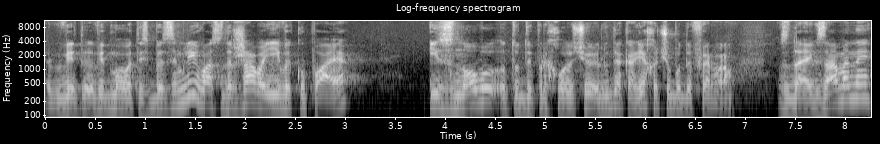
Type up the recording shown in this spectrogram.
від, відмовитись без землі, вас держава її викупає. І знову туди приходить, людина каже, я хочу бути фермером. Здай екзамени,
